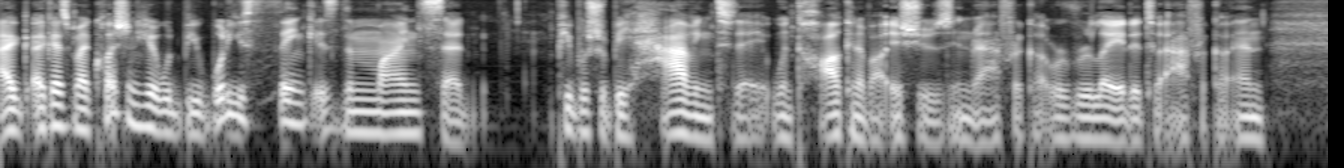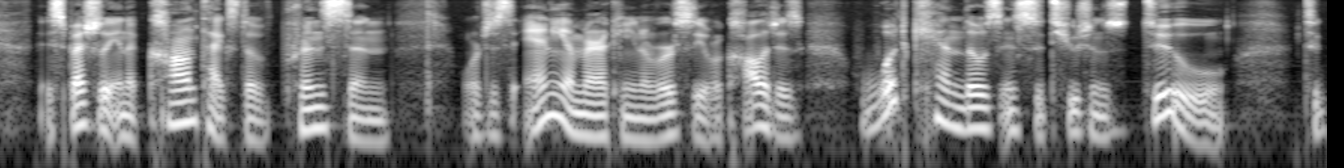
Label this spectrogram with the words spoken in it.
I, I guess my question here would be what do you think is the mindset people should be having today when talking about issues in Africa or related to Africa. And especially in a context of Princeton or just any American university or colleges, what can those institutions do to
